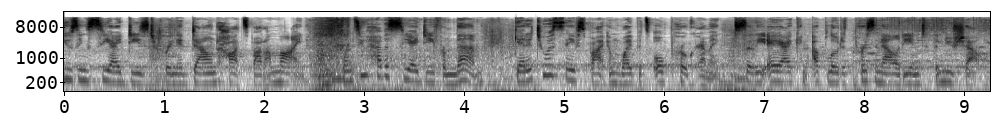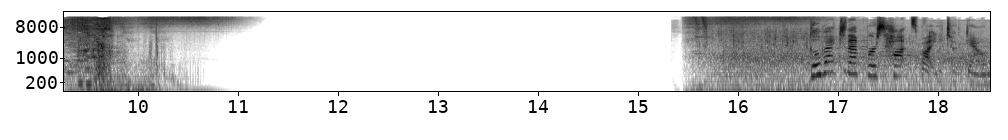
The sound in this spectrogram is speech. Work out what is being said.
Using CIDs to bring a downed hotspot online. Once you have a CID from them, get it to a safe spot and wipe its old programming, so the AI can upload its personality into the new shell. Go back to that first hotspot you took down.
